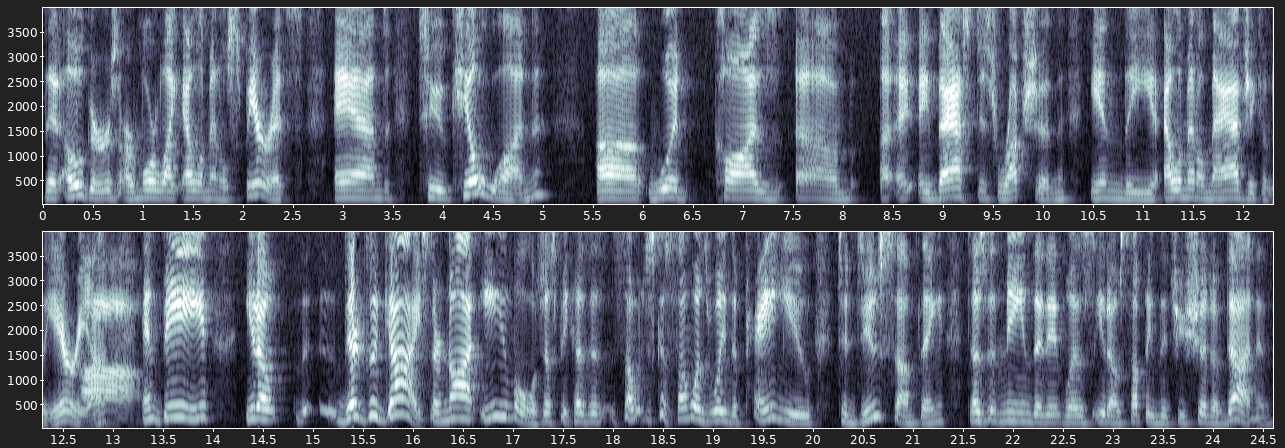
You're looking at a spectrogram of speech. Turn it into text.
that ogres are more like elemental spirits and to kill one uh, would cause um, a, a vast disruption in the elemental magic of the area. Ah. and b you know they're good guys. They're not evil. Just because so just because someone's willing to pay you to do something doesn't mean that it was you know something that you should have done. And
